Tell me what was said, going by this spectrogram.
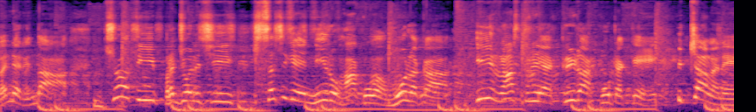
ಗಣ್ಯರಿಂದ ಜ್ಯೋತಿ ಪ್ರಜ್ವಲಿಸಿ ಸಸಿಗೆ ನೀರು ಹಾಕುವ ಮೂಲಕ ಈ ರಾಷ್ಟ್ರೀಯ ಕ್ರೀಡಾಕೂಟಕ್ಕೆ ಚಾಲನೆ.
